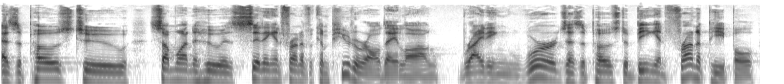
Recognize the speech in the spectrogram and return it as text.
as opposed to someone who is sitting in front of a computer all day long writing words as opposed to being in front of people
